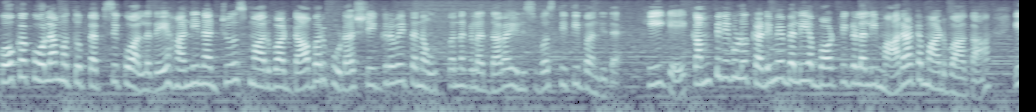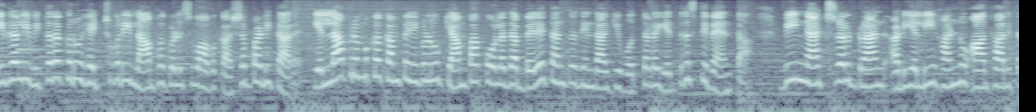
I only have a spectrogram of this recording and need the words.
ಕೋಕಾ ಕೋಲಾ ಮತ್ತು ಪೆಪ್ಸಿಕೋ ಅಲ್ಲದೆ ಹಣ್ಣಿನ ಜ್ಯೂಸ್ ಮಾರುವ ಡಾಬರ್ ಕೂಡ ಶೀಘ್ರವೇ ತನ್ನ ಉತ್ಪನ್ನಗಳ ದರ ಇಳಿಸುವ ಸ್ಥಿತಿ ಬಂದಿದೆ. ಹೀಗೆ ಕಂಪನಿಗಳು ಕಡಿಮೆ ಬೆಲೆಯ ಬಾಟ್ಲಿಗಳಲ್ಲಿ ಮಾರಾಟ ಮಾಡುವಾಗ ಇದರಲ್ಲಿ ವಿತರಕರು ಹೆಚ್ಚುವರಿ ಲಾಭ ಗಳಿಸುವ ಅವಕಾಶ ಪಡಿತಾರೆ. ಎಲ್ಲಾ ಪ್ರಮುಖ ಕಂಪನಿಗಳು ಕ್ಯಾಂಪಾಕೋಲದ ಬೆಲೆ ತಂತ್ರದಿಂದಾಗಿ ಒತ್ತಡ ಎದುರಿಸ್ತಿವೆ ಅಂತ ಬಿ ನ್ಯಾಚುರಲ್ ಬ್ರ್ಯಾಂಡ್ ಅಡಿಯಲ್ಲಿ ಹಣ್ಣು ಆಧಾರಿತ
